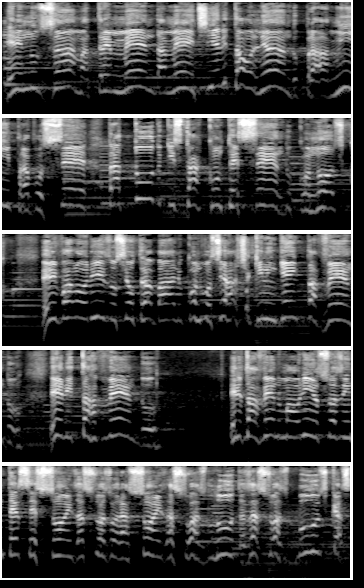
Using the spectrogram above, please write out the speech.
ele nos ama tremendamente e Ele está olhando para mim, para você, para tudo que está acontecendo conosco. Ele valoriza o seu trabalho quando você acha que ninguém está vendo, Ele está vendo. Ele está vendo, Maurinho, as suas intercessões, as suas orações, as suas lutas, as suas buscas,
